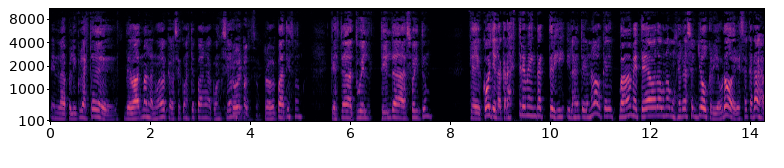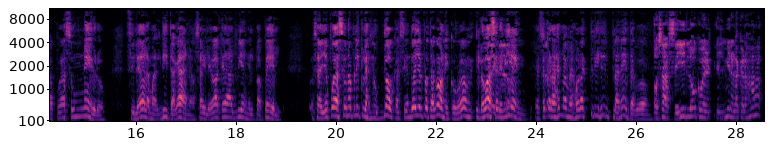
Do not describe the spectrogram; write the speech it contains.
en la película esta de, de Batman, la nueva que va a ser con este pana, ¿cómo se llama? Robert Pattinson. Robert Pattinson, que está Tilda Swinton, que, oye, la cara es tremenda actriz, y la gente dice, no, que van a meter ahora a una mujer a hacer Joker, y yo, brother, esa caraja puede hacer un negro, si le da la maldita gana, o sea, y le va a quedar bien el papel. O sea, ella puede hacer una película Snoop Dogg haciendo ella el protagónico, weón, y lo va a hacer bien. Esa caraja es la mejor actriz del planeta, weón. O sea, sí, loco, el, el- mira, la caraja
